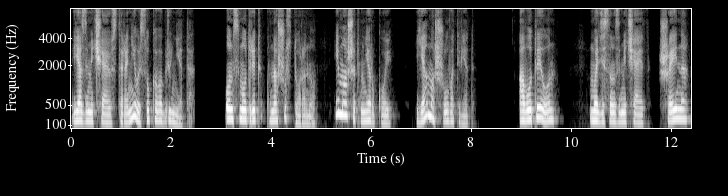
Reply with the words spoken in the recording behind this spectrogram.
я замечаю в стороне высокого брюнета. Он смотрит в нашу сторону и машет мне рукой. Я машу в ответ. А вот и он. Мэдисон замечает Шейна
